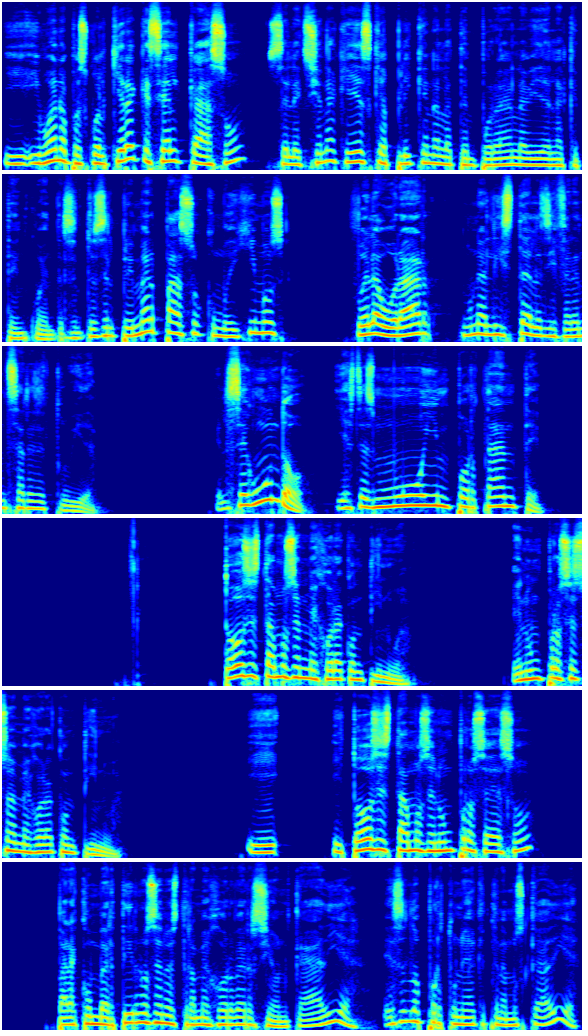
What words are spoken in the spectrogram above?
Y, bueno, pues cualquiera que sea el caso, selecciona aquellas que apliquen a la temporada en la vida en la que te encuentres. Entonces el primer paso, como dijimos, fue elaborar una lista de las diferentes áreas de tu vida. El segundo, y este es muy importante, todos estamos en mejora continua, en un proceso de mejora continua. Y, y todos estamos en un proceso para convertirnos en nuestra mejor versión cada día. Esa es la oportunidad que tenemos cada día.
